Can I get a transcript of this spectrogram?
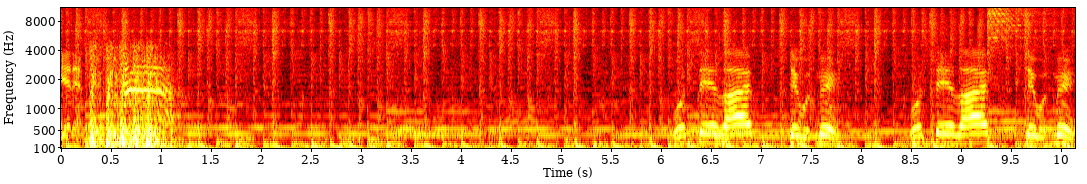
Get him! Ah! Want to stay alive? Stay with me. Want to stay alive? Stay with me.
